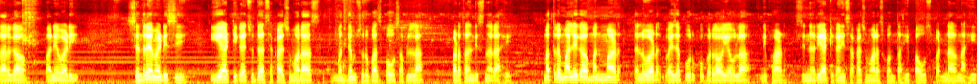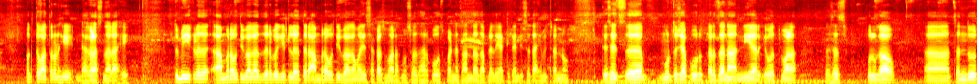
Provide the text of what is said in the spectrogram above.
Targaon Panewadi Sendra M I D C या ठिकाणीसुद्धा सकाळ सुमारास मध्यम स्वरूपाचा पाऊस आपल्याला पडताना दिसणार आहे. मात्र मालेगाव मनमाड तलवड वैजापूर कोपरगाव येवला निफाड सिन्नर या ठिकाणी सकाळ सुमारास कोणताही पाऊस पडणार नाही. फक्त वातावरण हे ढगाळ असणार आहे. तुम्ही इकडं अमरावती भागात जर बघितलं तर अमरावती भागामध्ये सकाळ सुमारास मुसळधार पाऊस पडण्याचा अंदाज आपल्याला या ठिकाणी दिसत आहे मित्रांनो. तसेच मुर्तजापूर मूर्तिजापूर कर्जाना नियर यवतमाळ तसंच पुलगाव चंदूर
